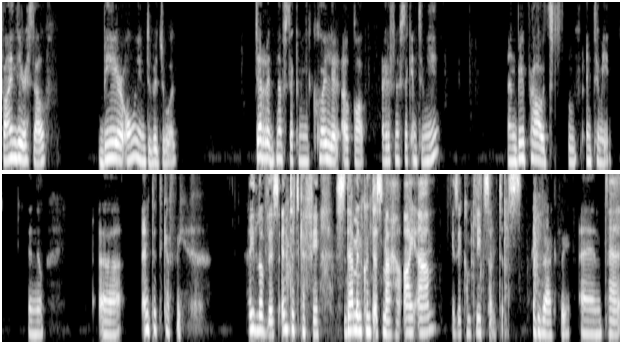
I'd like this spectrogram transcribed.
find yourself. Be your own individual. جرد نفسك من كل الألقاب اعرف نفسك أنت مين and be proud of أنت مين إنه uh, أنت تكفي I love this أنت تكفي دائما كنت أسمعها I am is a complete sentence exactly and uh,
